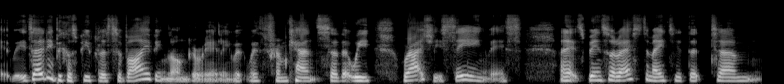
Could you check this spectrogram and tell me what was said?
it's only because people are surviving longer, really, with, with from cancer that we, we're actually seeing this. And it's been sort of estimated that um,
